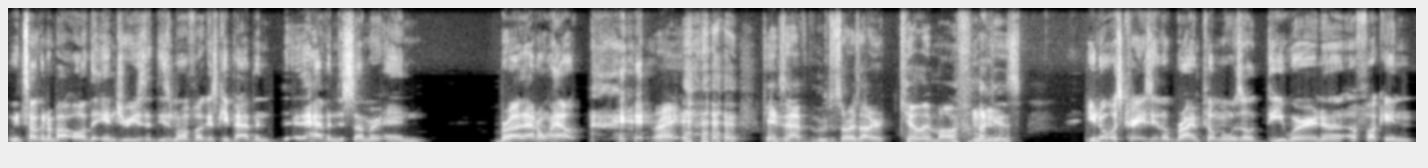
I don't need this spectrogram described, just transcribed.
we talking about all the injuries that these motherfuckers keep having having this summer, and bro, that don't help. right? Can't just have Luchasaurus out here killing motherfuckers. You know what's crazy though? Brian Pillman was OD wearing a, a fucking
